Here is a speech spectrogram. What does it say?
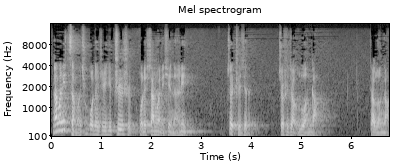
那么你怎么去获得这些知识或者相关的一些能力？最直接的，就是叫轮岗，叫轮岗。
